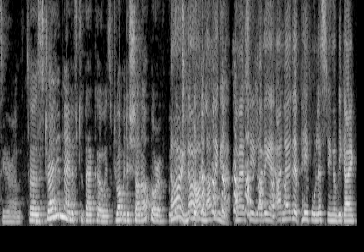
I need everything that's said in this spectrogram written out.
serum. So Australian native tobacco is, do you want me to shut up or? No, no, I'm loving it. I'm actually loving it. I know that people listening will be going,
